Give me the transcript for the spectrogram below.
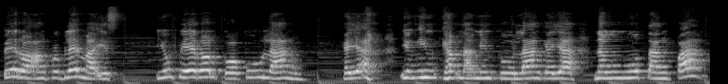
pero ang problema is yung payroll ko kulang. Kaya yung income namin kulang, kaya nangungutang pa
